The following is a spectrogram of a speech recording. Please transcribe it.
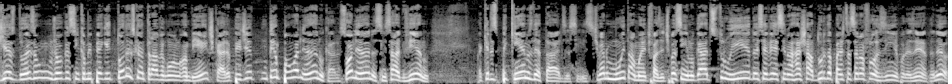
Gears 2 é um jogo, assim, que eu me peguei toda vez que eu entrava em algum ambiente, cara, eu perdia um tempão olhando, cara. Só olhando, assim, sabe? Vendo. Aqueles pequenos detalhes, assim. Eles tiveram muita manha de fazer. Tipo assim, lugar destruído, aí você vê, assim, na rachadura da parede está sendo uma florzinha, por exemplo, entendeu?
